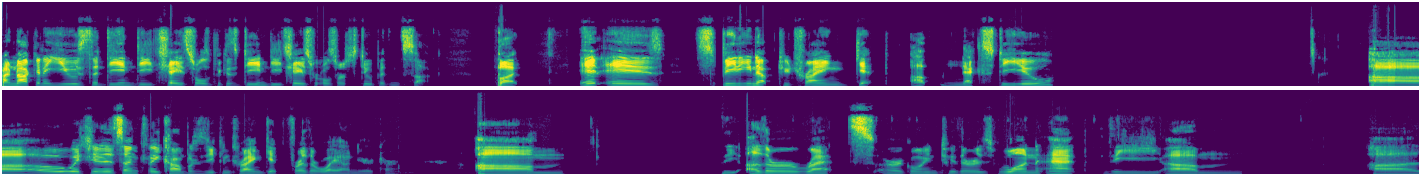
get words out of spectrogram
I'm not going to use the D&D chase rules because D&D chase rules are stupid and suck. But it is speeding up to try and get up next to you. Uh, which it essentially accomplishes. You can try and get further away on your turn. Um, the other rats are going to. There is one at the um, uh,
